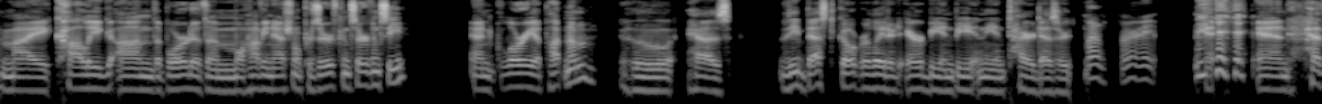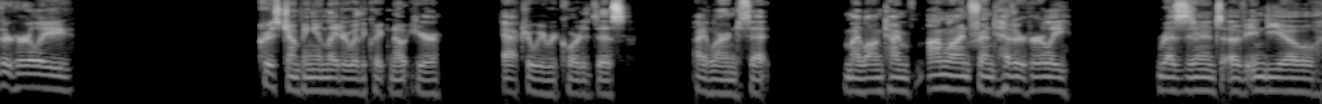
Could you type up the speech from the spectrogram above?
my colleague on the board of the Mojave National Preserve Conservancy, and Gloria Putnam, who has the best goat related Airbnb in the entire desert. Well, all right. and Heather Hurley. Chris jumping in later with a quick note here. After we recorded this, I learned that my longtime online friend Heather Hurley, resident of Indio,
